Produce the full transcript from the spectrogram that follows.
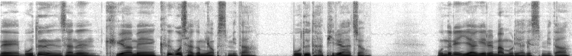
네, 모든 은사는 귀함에 크고 작음이 없습니다. 모두 다 필요하죠. 오늘의 이야기를 마무리하겠습니다.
